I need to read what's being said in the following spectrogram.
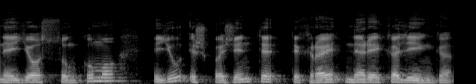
nei jos sunkumo, jų išpažinti tikrai nereikalinga.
